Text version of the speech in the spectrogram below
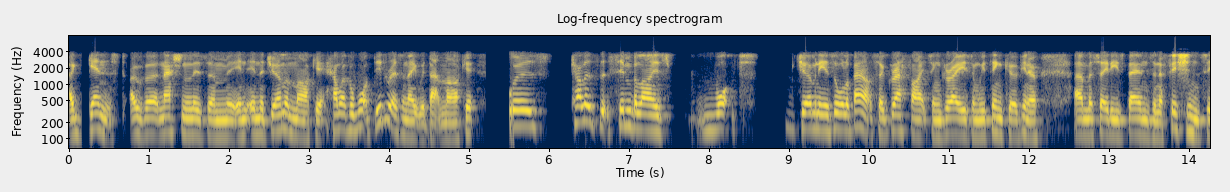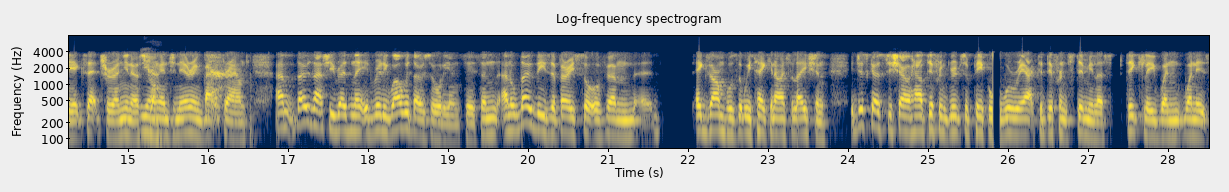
against over nationalism in, in the German market. However, what did resonate with that market was colors that symbolize what Germany is all about. So graphites and greys, and we think of you know uh, Mercedes Benz and efficiency, etc., and you know strong yeah. engineering background. Um, those actually resonated really well with those audiences. And and although these are very sort of um, examples that we take in isolation, it just goes to show how different groups of people will react to different stimulus, particularly when when it's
